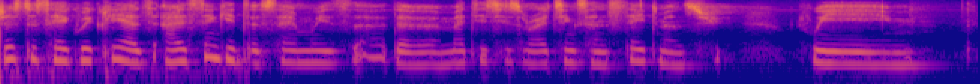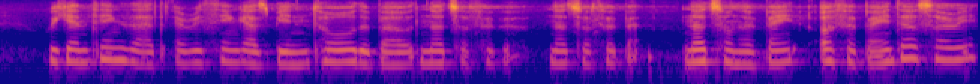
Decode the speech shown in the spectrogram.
Just to say quickly, I think it's the same with uh, the Matisse's writings and statements. We we can think that everything has been told about Notes of a, Notes of a, Notes on a of a Painter, sorry,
